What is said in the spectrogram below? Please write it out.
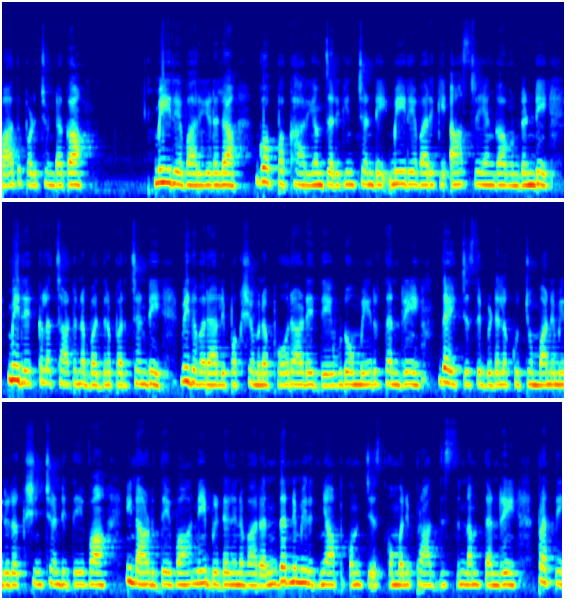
బాధపడుచుండగా మీరే వారి ఎడల గొప్ప కార్యం జరిగించండి. మీరే వారికి ఆశ్రయంగా ఉండండి. మీరెక్కల చాటన భద్రపరచండి. విధవరాలి పక్షమున పోరాడే దేవుడో మీరు తండ్రి. దయచేసి బిడ్డల కుటుంబాన్ని మీరు రక్షించండి దేవా. ఈనాడు దేవా నీ బిడ్డలైన వారందరినీ మీరు జ్ఞాపకం చేసుకోమని ప్రార్థిస్తున్నాం తండ్రి. ప్రతి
